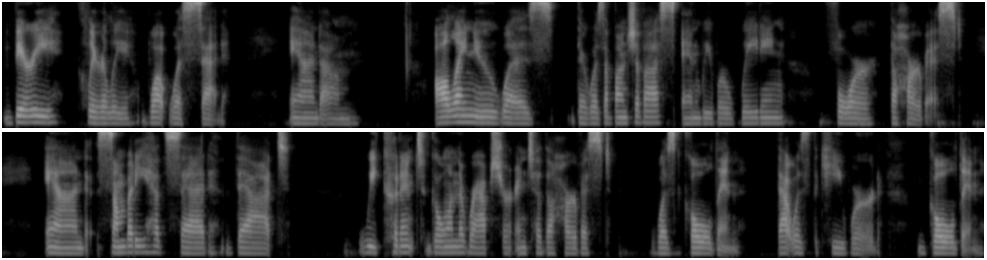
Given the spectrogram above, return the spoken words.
very clearly what was said. And um, all I knew was there was a bunch of us and we were waiting for the harvest. And somebody had said that we couldn't go on the rapture until the harvest was golden. That was the key word golden.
